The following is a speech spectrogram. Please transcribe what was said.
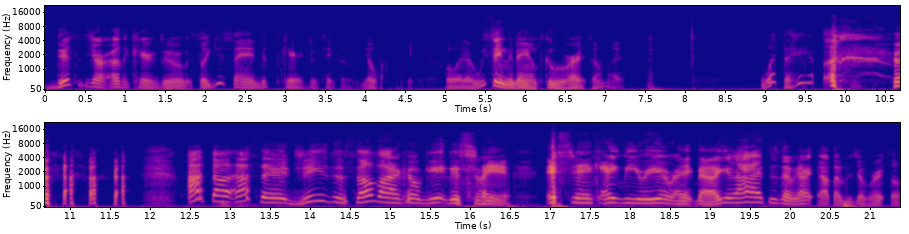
this is your other character. So you're saying this character takes over your body or whatever. We seen the damn school, right? So I'm like, what the hell? I thought I said, Jesus, somebody come get this man. This man can't be real right now. He lied to something. I, I thought it was a joke, right? So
